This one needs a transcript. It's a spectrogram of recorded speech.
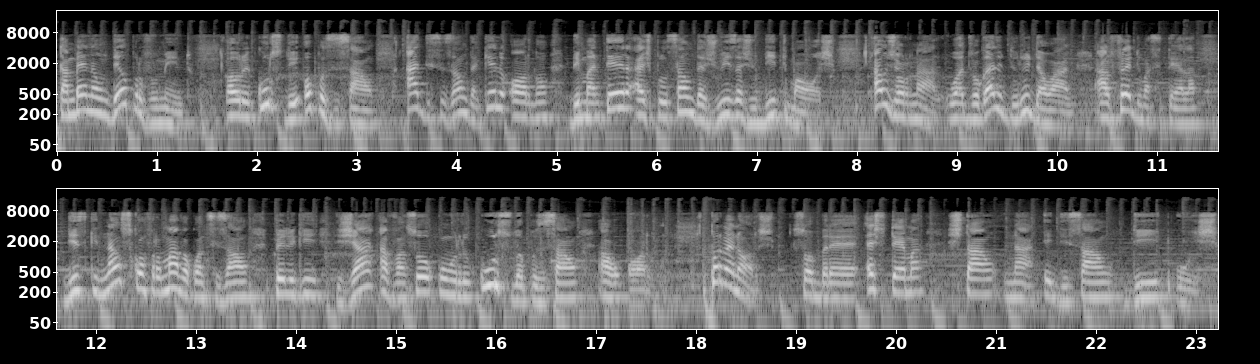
também não deu provimento ao recurso de oposição à decisão daquele órgão de manter a expulsão da juíza Judite Maos. Ao jornal, o advogado de Rui Dawane, Alfredo Macitela, disse que não se conformou conformava com a decisão, pelo que já avançou com o recurso da oposição ao órgão. Pormenores sobre este tema estão na edição de hoje.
